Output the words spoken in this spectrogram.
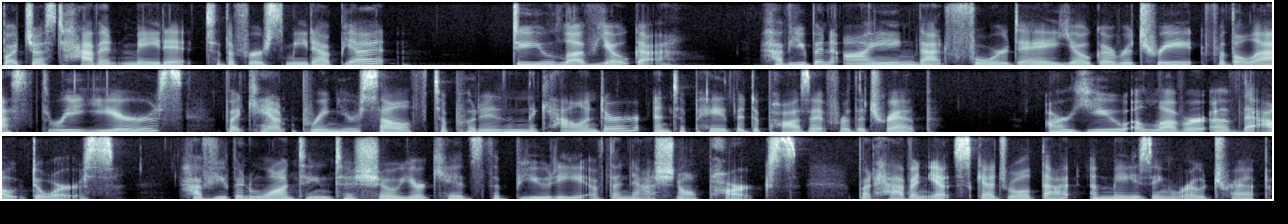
but just haven't made it to the first meetup yet? Do you love yoga? Have you been eyeing that four day yoga retreat for the last three years, but can't bring yourself to put it in the calendar and to pay the deposit for the trip? Are you a lover of the outdoors? Have you been wanting to show your kids the beauty of the national parks, but haven't yet scheduled that amazing road trip?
